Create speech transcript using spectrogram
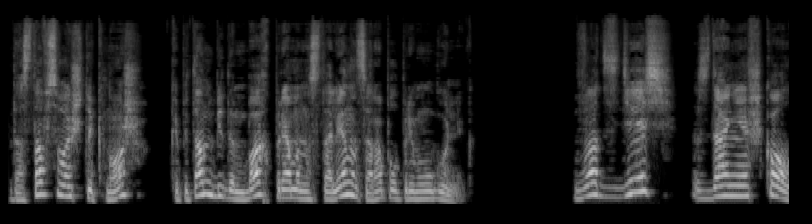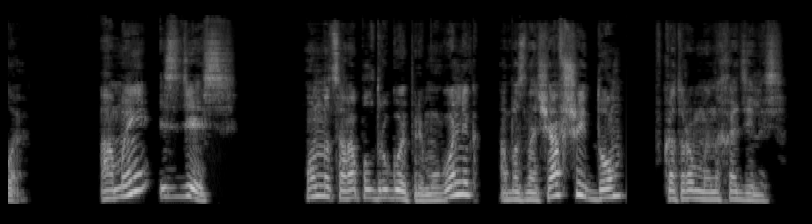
Достав свой штык-нож, капитан Биденбах прямо на столе нацарапал прямоугольник. Вот здесь здание школы, а мы здесь. Он нацарапал другой прямоугольник, обозначавший дом, в котором мы находились.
